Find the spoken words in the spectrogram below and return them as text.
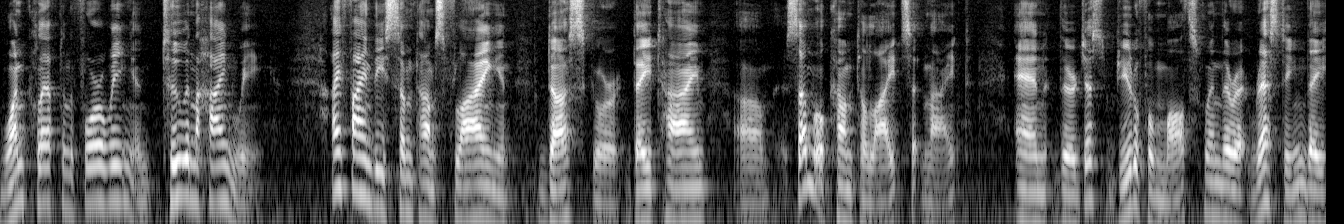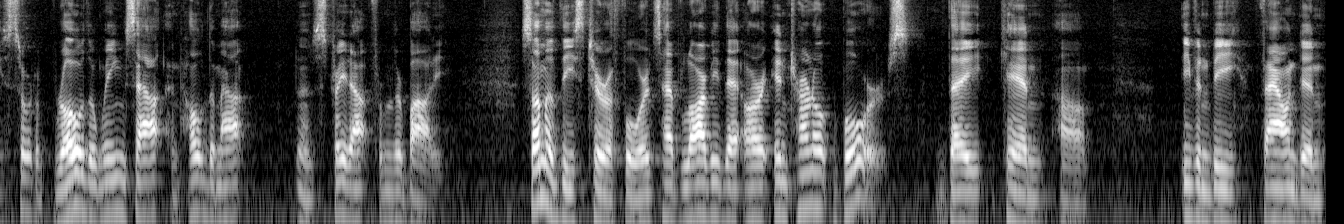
one cleft in the forewing and two in the hind wing. I find these sometimes flying in dusk or daytime. Um, some will come to lights at night and they're just beautiful moths. When they're at resting, they sort of roll the wings out and hold them out uh, straight out from their body. Some of these pterophorids have larvae that are internal borers. They can uh, even be found in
